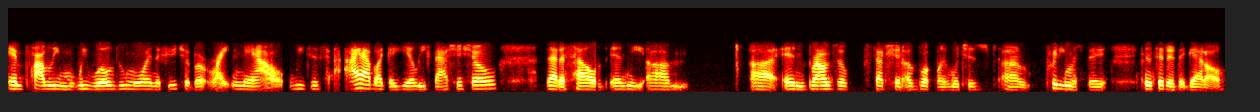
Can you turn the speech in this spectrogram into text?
and probably we will do more in the future. But right now, we just I have like a yearly fashion show that is held in the um, uh, in Brownsville section of Brooklyn, which is uh, pretty much the considered the ghetto.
